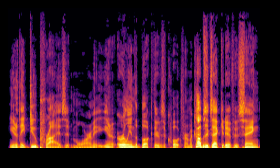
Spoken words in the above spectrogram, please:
you know they do prize it more. I mean, you know, early in the book, there's a quote from a Cubs executive who's saying,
